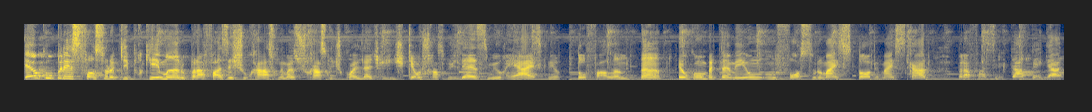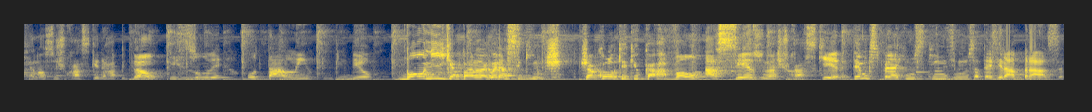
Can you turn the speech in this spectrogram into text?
Eu comprei esse fósforo aqui porque, mano, pra fazer churrasco, ainda mais um churrasco de qualidade que a gente quer, um churrasco de 10 mil reais, que nem eu tô falando tanto, eu comprei também um, um fósforo mais top, mais caro, pra facilitar pegar aqui a nossa churrasqueira rapidão. E vocês vão ver o talento, entendeu? Bom, Nick, a parada agora é a seguinte. Já coloquei aqui o carvão aceso na churrasqueira. Temos que esperar aqui uns 15 minutos até virar brasa,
